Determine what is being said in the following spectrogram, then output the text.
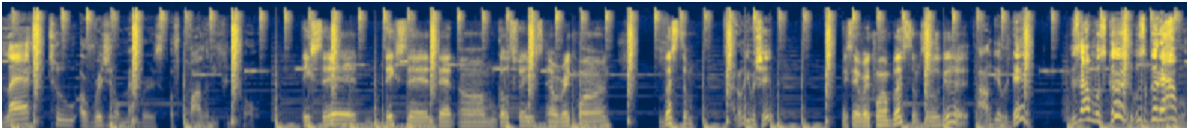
last two original members of Quality Control. They said they said that um Ghostface and Raekwon blessed them. I don't give a shit. They said Raekwon blessed them, so it was good. I don't give a damn. This album was good. It was a good album.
